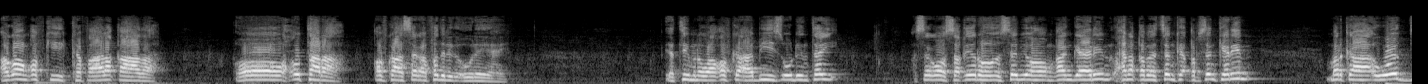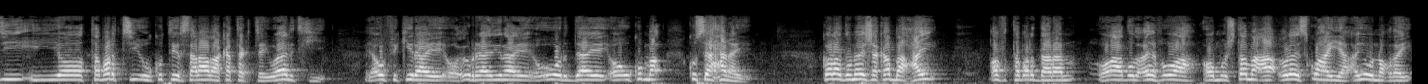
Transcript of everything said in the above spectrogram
agoon qofkii kafaalo qaada oo wax u tara qofka asaga fadliga uu leeyahay yatiimna waa qofka aabihiis u dhintay isagoo saqiiraho sabi ahon qangaarin waxna qabasan qabsan karin marka awooddii iyo tabartii uu ku tiirsanaabaa ka tagtay waalidkii ayaa u fikirayey oo u raadinayey oo u ordaayey oo uu kuma ku seexanayay. Kol hadduu meesha ka baxay qof tabar daran oo aada udciif u ah oo mujtamaca culays ku haya ayuu noqday.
